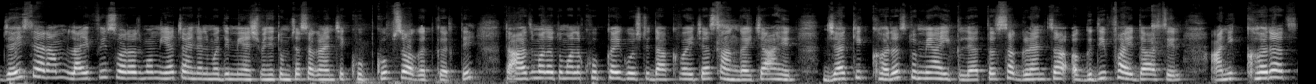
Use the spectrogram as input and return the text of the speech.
Jai Siyaram Life is Swaraj Mom या चॅनलमध्ये मी अश्विनी तुमच्या सगळ्यांचे खूप खूप स्वागत करते. तर आज मला तुम्हाला खूप काही गोष्टी दाखवायच्या सांगायच्या आहेत ज्या की खरंच तुम्ही ऐकल्या तर सगळ्यांचा अगदी फायदा असेल आणि खरंच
